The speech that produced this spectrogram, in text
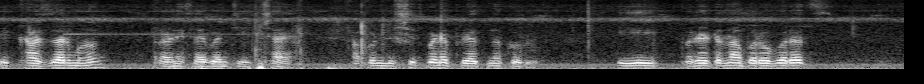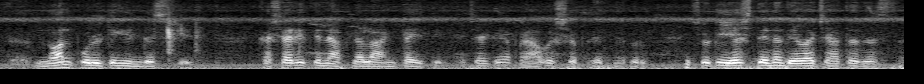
एक खासदार म्हणून राणेसाहेबांची इच्छा आहे. आपण निश्चितपणे प्रयत्न करू. की पर्यटनाबरोबरच नॉन पोलिटिंग इंडस्ट्री कशा रीतीने आपल्याला आणता येते याच्यासाठी आपण अवश्य प्रयत्न करू. शेवटी यश देणं देवाच्या हातात असतं.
